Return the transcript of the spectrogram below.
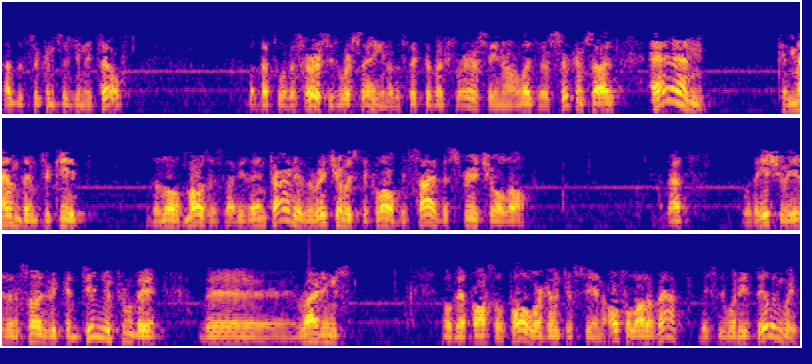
not the circumcision itself. But that's what the Pharisees were saying, you know, the sect of the Pharisee, you know, unless they're circumcised and command them to keep the law of Moses, that is the entirety of the ritualistic law beside the spiritual law. Now that's what the issue is, and so as we continue through the, the writings of the Apostle Paul, we're going to see an awful lot of that. This is what he's dealing with.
